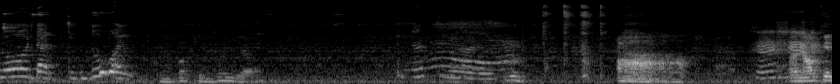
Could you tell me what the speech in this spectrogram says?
กินโลดัดจริงด้วยมันก็กินด้วยเหรอกินน่ากินหน่อยอ่าฮ่าเอาน้องกิน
